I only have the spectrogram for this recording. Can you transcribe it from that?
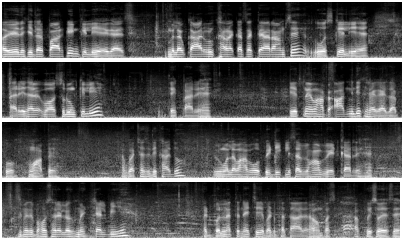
और ये देखिए इधर पार्किंग के लिए है गैस मतलब कार उर खड़ा कर सकते हैं आराम से, वो उसके लिए है। और इधर वॉशरूम के लिए देख पा रहे हैं। इतने वहाँ पे आदमी दिख रहा है आपको, वहाँ पे। आपको अच्छा से दिखा दूँ। मतलब वहाँ पे ओपीडी के लिए सब वहाँ वेट कर रहे हैं। इसमें से बहुत सारे लोग मेंटल भी है। बट बोलना तो नहीं चाहिए बट बता रहा हूँ बस आपको इस वजह से।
